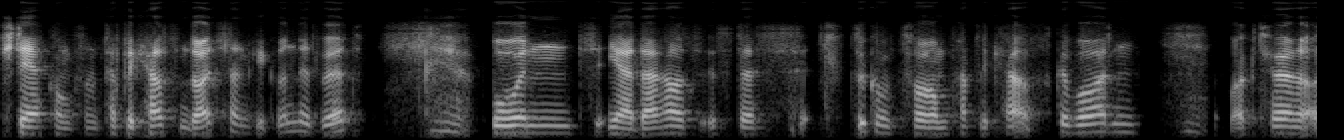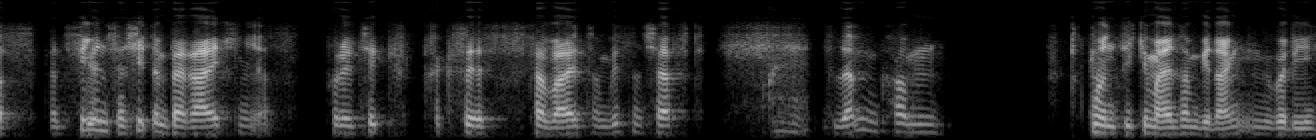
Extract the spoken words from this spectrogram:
Stärkung von Public Health in Deutschland gegründet wird. Und ja, daraus ist das Zukunftsforum Public Health geworden, wo Akteure aus ganz vielen verschiedenen Bereichen, aus Politik, Praxis, Verwaltung, Wissenschaft zusammenkommen und sich gemeinsam Gedanken über die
